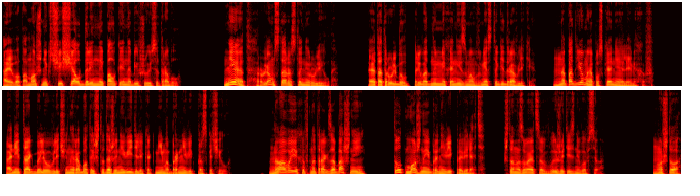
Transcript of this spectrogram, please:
а его помощник счищал длинной палкой набившуюся траву. Нет, рулем староста не рулил. Этот руль был приводным механизмом вместо гидравлики, на подъем и опускание лемехов. Они так были увлечены работой, что даже не видели, как мимо броневик проскочил. Ну а выехав на трак за башней, тут можно и броневик проверять, что называется, выжить из него все. «Ну что,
